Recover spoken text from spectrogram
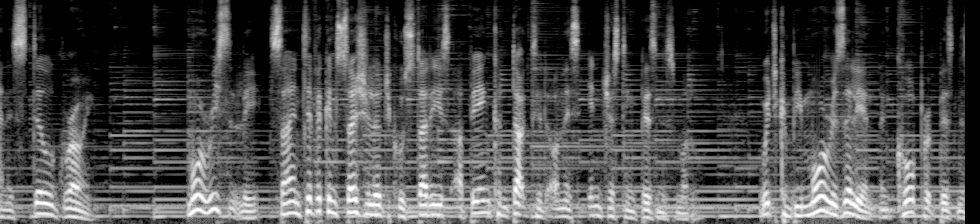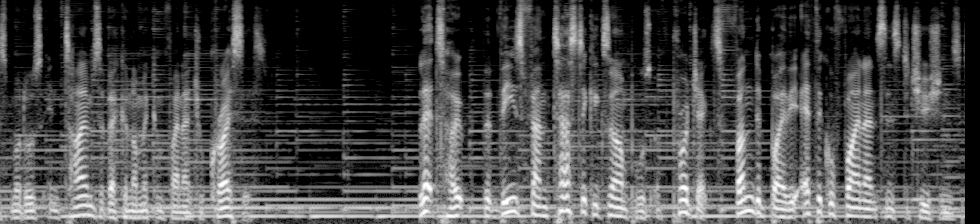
and is still growing. More recently, scientific and sociological studies are being conducted on this interesting business model, which can be more resilient than corporate business models in times of economic and financial crisis. Let's hope that these fantastic examples of projects funded by the ethical finance institutions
